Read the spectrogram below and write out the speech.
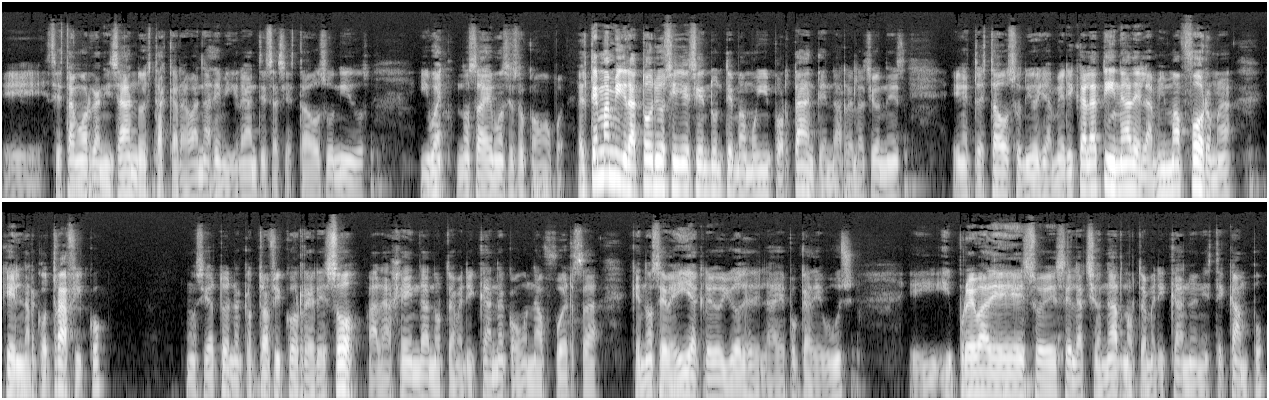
eh, se están organizando estas caravanas de migrantes hacia Estados Unidos y bueno, no sabemos eso cómo puede. El tema migratorio sigue siendo un tema muy importante en las relaciones entre Estados Unidos y América Latina, de la misma forma que el narcotráfico, ¿no es cierto? El narcotráfico regresó a la agenda norteamericana con una fuerza que no se veía, creo yo, desde la época de Bush, y, prueba de eso es el accionar norteamericano en este campo.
